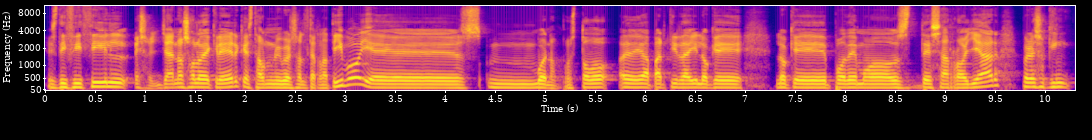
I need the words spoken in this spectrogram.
es difícil, eso, ya no solo de creer que está un universo alternativo y es, mm, bueno, pues todo eh, a partir de ahí lo que, lo que podemos desarrollar, pero eso, que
